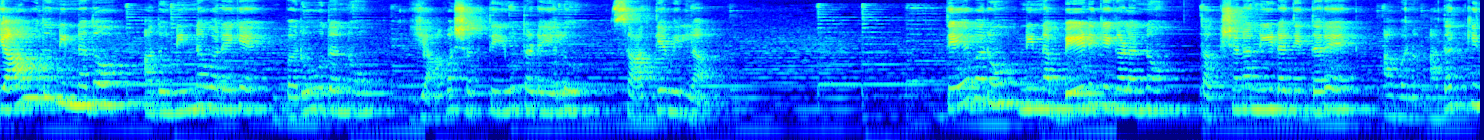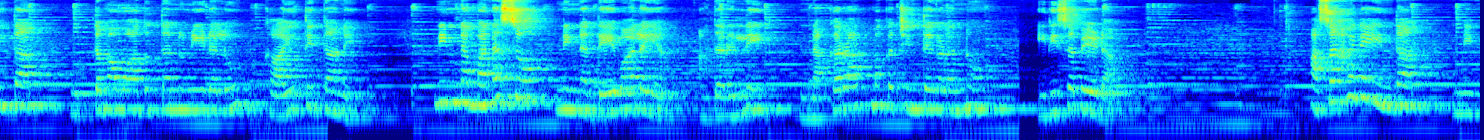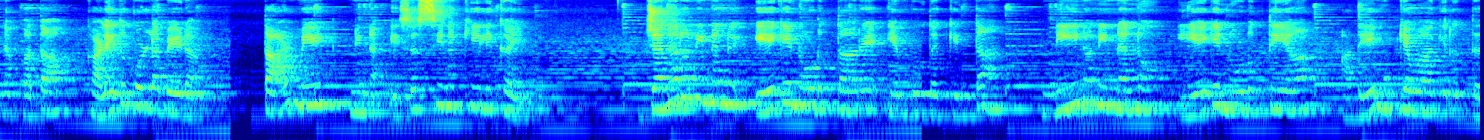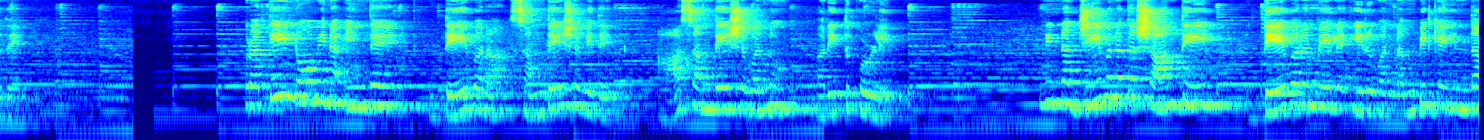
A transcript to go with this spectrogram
ಯಾವುದು ನಿನ್ನದೋ ಅದು ನಿನ್ನವರೆಗೆ ಬರುವುದನ್ನು ಯಾವ ಶಕ್ತಿಯೂ ತಡೆಯಲು ಸಾಧ್ಯವಿಲ್ಲ. ದೇವರು ನಿನ್ನ ಬೇಡಿಕೆಗಳನ್ನು ತಕ್ಷಣ ನೀಡದಿದ್ದರೆ ಅವನು ಅದಕ್ಕಿಂತ ಉತ್ತಮವಾದದ್ದನ್ನು ನೀಡಲು ಕಾಯುತ್ತಿದ್ದಾನೆ. ನಿನ್ನ ಮನಸ್ಸು ನಿನ್ನ ದೇವಾಲಯ, ಅದರಲ್ಲಿ ನಕಾರಾತ್ಮಕ ಚಿಂತೆಗಳನ್ನು ಇರಿಸಬೇಡ. ಅಸಹನೆಯಿಂದ ನಿನ್ನ ಪಥ ಕಳೆದುಕೊಳ್ಳಬೇಡ. ತಾಳ್ಮೆ ನಿನ್ನ ಯಶಸ್ಸಿನ ಕೀಲಿಕೈ ಜನರು ನಿನ್ನನ್ನು ಹೇಗೆ ನೋಡುತ್ತಾರೆ ಎಂಬುದಕ್ಕಿಂತ ನೀನು ನಿನ್ನನ್ನು ಹೇಗೆ ನೋಡುತ್ತೀಯಾ ಅದೇ ಮುಖ್ಯವಾಗಿರುತ್ತದೆ. ಪ್ರತಿ ನೋವಿನ ಹಿಂದೆ ದೇವರ ಸಂದೇಶವಿದೆ. ಆ ಸಂದೇಶವನ್ನು ಅರಿತುಕೊಳ್ಳಿ. ನಿನ್ನ ಜೀವನದ ಶಾಂತಿ ದೇವರ ಮೇಲೆ ಇರುವ ನಂಬಿಕೆಯಿಂದ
